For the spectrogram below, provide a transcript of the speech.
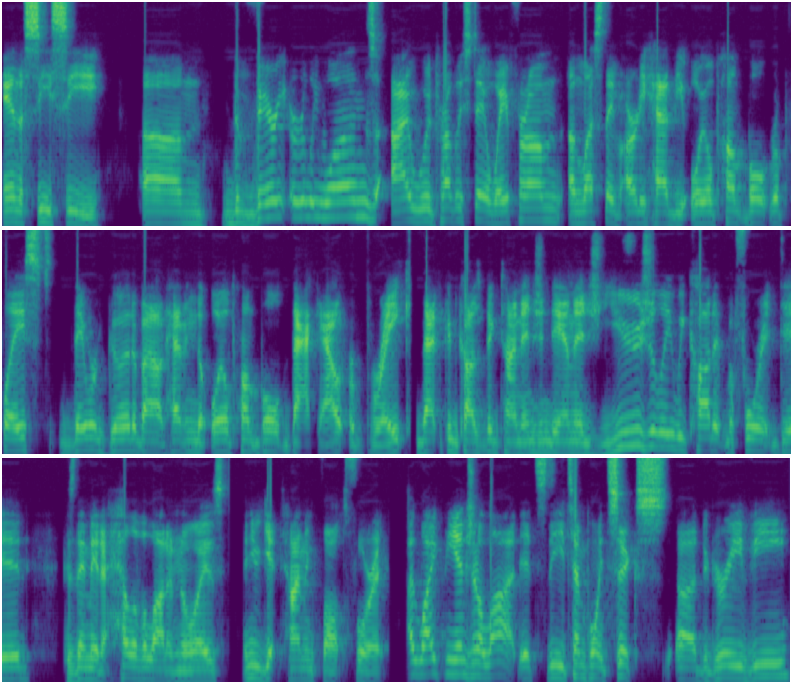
and the CC. Um, the very early ones I would probably stay away from unless they've already had the oil pump bolt replaced. They were good about having the oil pump bolt back out or break. That could cause big time engine damage. Usually we caught it before it did because they made a hell of a lot of noise and you get timing faults for it. I like the engine a lot. It's the 10.6 uh, degree V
